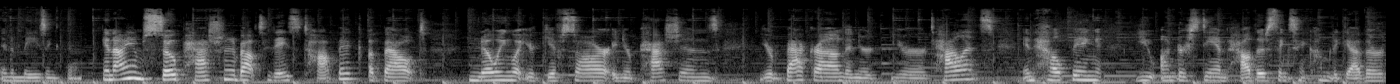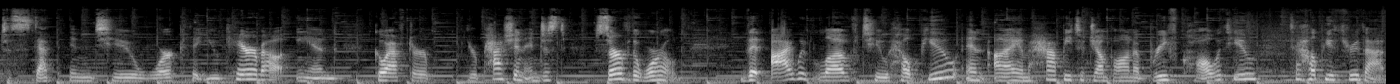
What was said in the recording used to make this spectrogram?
and amazing things. And I am so passionate about today's topic about knowing what your gifts are and your passions, your background and your your talents in helping you understand how those things can come together to step into work that you care about and go after your passion and just serve the world that I would love to help you, and I am happy to jump on a brief call with you to help you through that.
